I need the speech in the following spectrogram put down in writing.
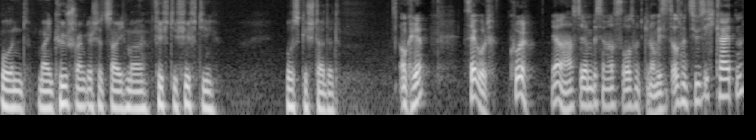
Und mein Kühlschrank ist jetzt, sage ich mal, 50-50 ausgestattet. Okay, sehr gut, cool. Ja, dann hast du ja ein bisschen was draus mitgenommen. Wie sieht es aus mit Süßigkeiten?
